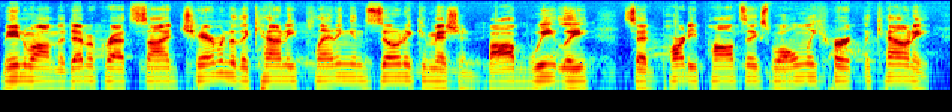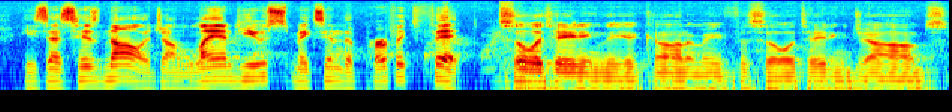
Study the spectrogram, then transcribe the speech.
Meanwhile, on the Democrat side, chairman of the County Planning and Zoning Commission, Bob Wheatley, said party politics will only hurt the county. He says his knowledge on land use makes him the perfect fit. Facilitating the economy, facilitating jobs,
